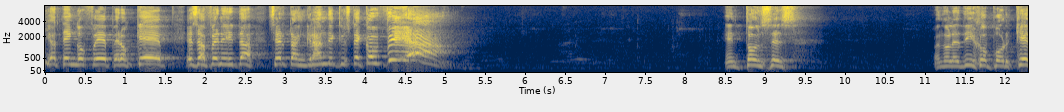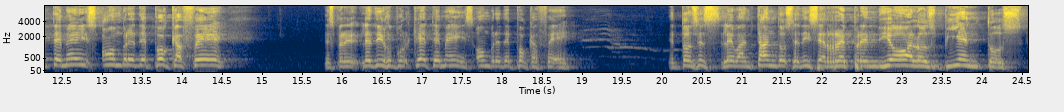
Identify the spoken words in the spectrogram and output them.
yo tengo fe, pero ¿qué? Esa fe necesita ser tan grande que usted confía. Entonces, cuando les dijo, ¿por qué teméis, hombres de poca fe? Les dijo, ¿por qué teméis, hombres de poca fe? Entonces, levantándose, dice, reprendió a los vientos,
